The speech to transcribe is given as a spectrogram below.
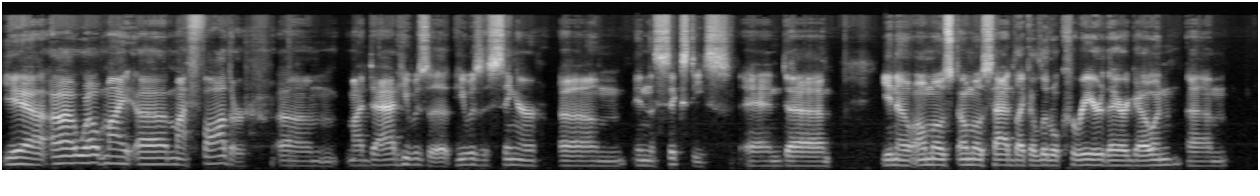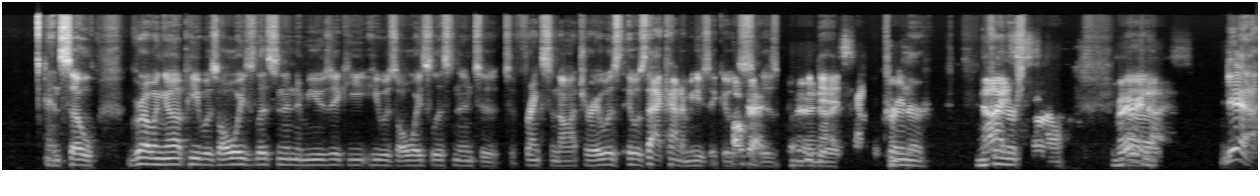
Yeah, uh, well, my uh, my father, um, my dad, he was a he was a singer um, in the '60s, and uh, you know, almost almost had like a little career there going. Um, and so, growing up, he was always listening to music. He he was always listening to to Frank Sinatra. It was it was that kind of music. It was, Okay, it was he did, nice. crooner crooner style. very Uh, nice. Yeah,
